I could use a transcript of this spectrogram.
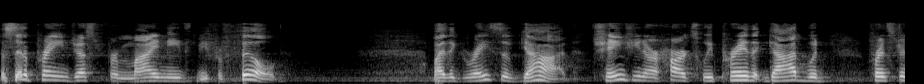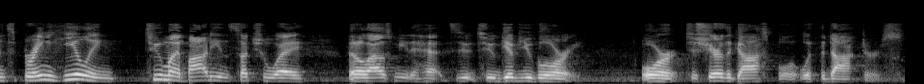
Instead of praying just for my needs to be fulfilled, by the grace of God, changing our hearts, we pray that God would, for instance, bring healing to my body in such a way that allows me to, ha- to, to give you glory or to share the gospel with the doctors.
